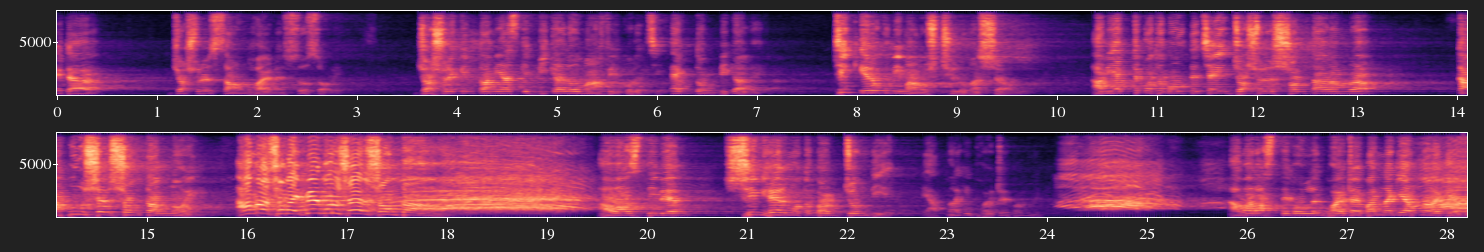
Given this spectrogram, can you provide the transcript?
এটা যশোরের সাউন্ড হয় না। সো সরি যশোরে কিন্তু আমি আজকে বিকালেও মাহফিল করেছি। একদম বিকালে। ঠিক এরকমই মানুষ ছিল মার্শাল আমি একটা কথা বলতে চাই, যশোরের সন্তান আমরা কাপুরুষের সন্তান নয় আমরা সবাই বীরপুরুষের সন্তান। আওয়াজ দিবেন সিংহের মতো গর্জন দিয়ে। আপনারা কি ভয়টাই পান না আবার আসতে বললেন, ভয়টাই পান নাকি আপনারা কেউ?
